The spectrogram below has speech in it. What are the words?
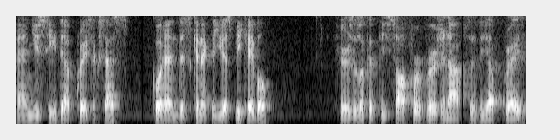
and you see the upgrade success. Go ahead and disconnect the USB cable. Here's a look at the software version after the upgrade.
